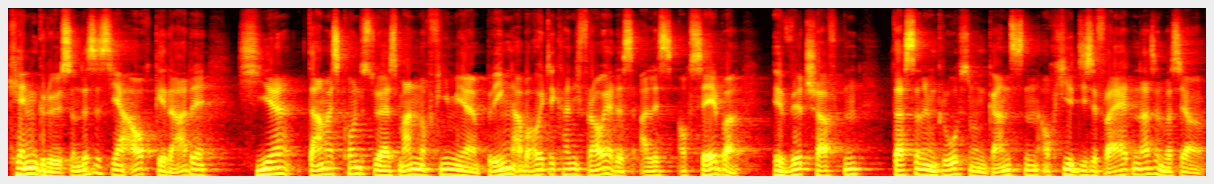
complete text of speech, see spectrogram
Kenngröße. Und das ist ja auch gerade hier, damals konntest du als Mann noch viel mehr bringen, aber heute kann die Frau ja das alles auch selber erwirtschaften dass dann im Großen und Ganzen auch hier diese Freiheiten da sind, was ja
